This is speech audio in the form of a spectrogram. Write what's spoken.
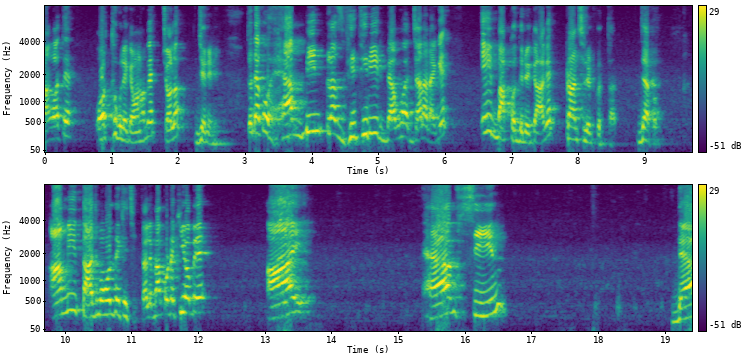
বাংলাতে অর্থগুলো কেমন হবে? চলো জেনে নিই। তো দেখো হ্যাভ বিন প্লাস ভিথিরির ব্যবহার জানার আগে এই বাক্য দুটোকে আগে ট্রান্সলেট করতে হবে। দেখো, আমি তাজমহল দেখেছি, তাহলে বাক্যটা কি হবে? I have seen the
